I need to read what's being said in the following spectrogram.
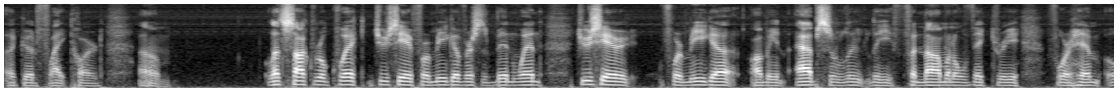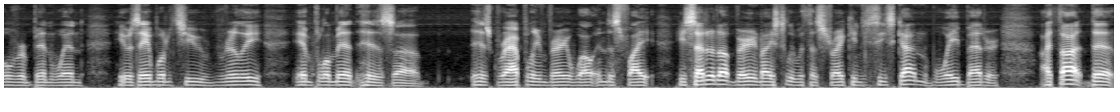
a good fight card. Um, let's talk real quick. Jussier Formiga versus Ben Nguyen. Jussier Formiga, I mean, absolutely phenomenal victory for him over Ben Nguyen. He was able to really implement his uh, his grappling very well in this fight. He set it up very nicely with his striking. He's gotten way better. I thought that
